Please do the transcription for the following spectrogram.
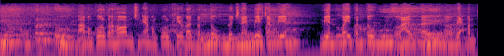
ខៀវដោយពិន្ទុ បាទបង្គោលក្រហមឈ្នះបង្គោលខៀវដោយពិន្ទុដូច្នេះមាសចាន់មាន មាន3ពិន្ទុឡើងទៅវគ្គបន្ត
